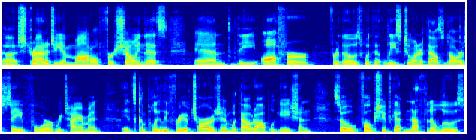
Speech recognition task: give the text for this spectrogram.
uh, strategy and model for showing this, and the offer for those with at least $200,000 saved for retirement. It's completely free of charge and without obligation. So, folks, you've got nothing to lose.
